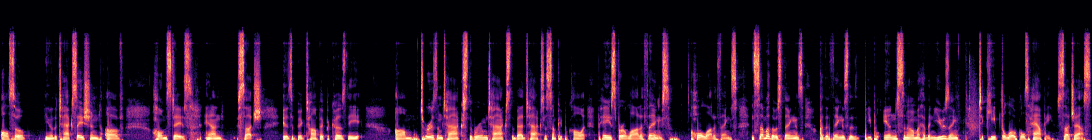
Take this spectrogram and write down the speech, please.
Also, you know, the taxation of homestays and such is a big topic because the um, tourism tax, the room tax, the bed tax, as some people call it, pays for a lot of things, a whole lot of things. And some of those things are the things that people in Sonoma have been using to keep the locals happy, such as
